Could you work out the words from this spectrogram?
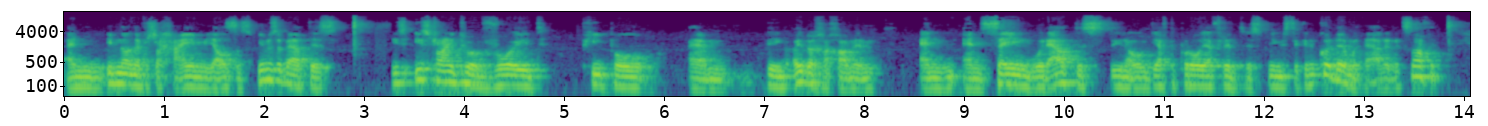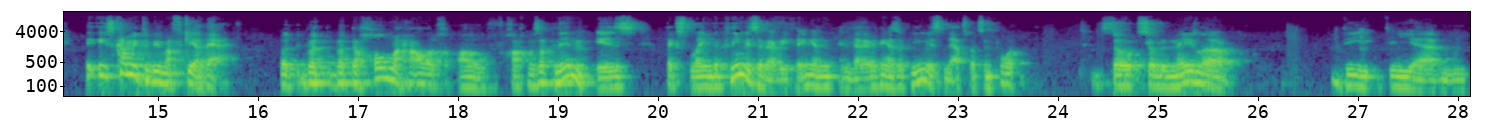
And even though Nefesh HaChaim yells and screams about this, he's, he's trying to avoid people um, being chachamim and and saying without this, you know, you have to put all your effort into this pneumistic and kudim without it. It's nothing. He's coming to be mafkia that. But but but the whole mahalach of chachmas apnim is to explain the pnimis of everything and, and that everything has a pnimis and that's what's important. So so the mela the the um,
